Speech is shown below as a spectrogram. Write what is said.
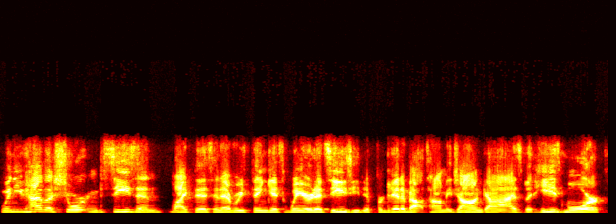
when you have a shortened season like this and everything gets weird, it's easy to forget about Tommy John guys, but he's more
